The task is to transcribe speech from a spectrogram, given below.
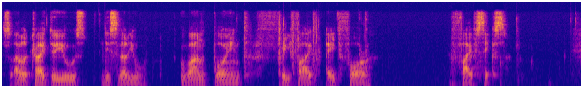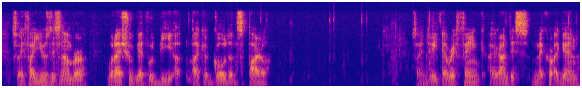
So I will try to use this value 1.358456. So if I use this number, what I should get would be a, like a golden spiral. So I delete everything, I run this macro again,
